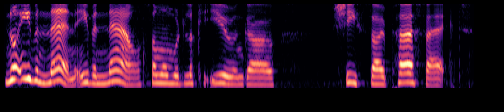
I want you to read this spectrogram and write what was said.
not even then, even now, someone would look at you and go, she's so perfect.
